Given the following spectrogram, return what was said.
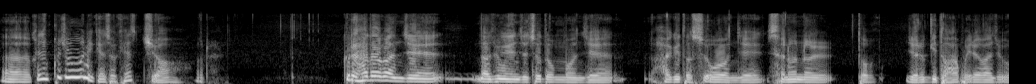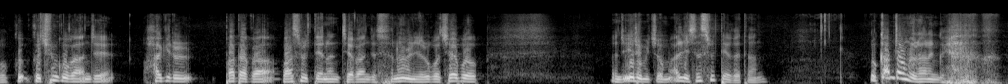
어, 그냥 꾸준히 계속 했죠. 그래 하다가 이제 나중에 이제 저도 뭐 이제 학위도 쓰고 이제 선언을 또 열기도 하고 이래가지고 그, 그 친구가 이제 학위를 받아가 왔을 때는 제가 이제 선언을 열고 제법 이제 이름이 좀 알려졌을 때거든. 깜짝 놀라는 거야.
